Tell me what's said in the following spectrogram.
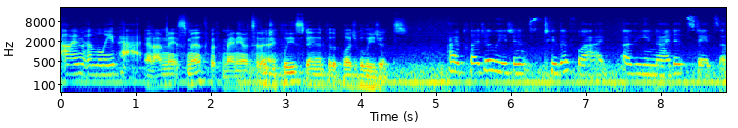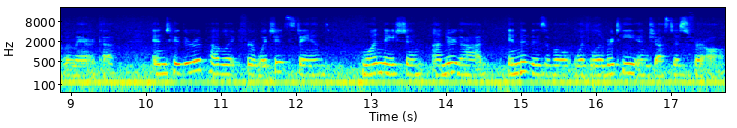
I'm Emily Pack. And I'm Nate Smith with Manteo Today. Would you please stand for the Pledge of Allegiance? I pledge allegiance to the flag of the United States of America and to the republic for which it stands, one nation, under God, indivisible, with liberty and justice for all.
